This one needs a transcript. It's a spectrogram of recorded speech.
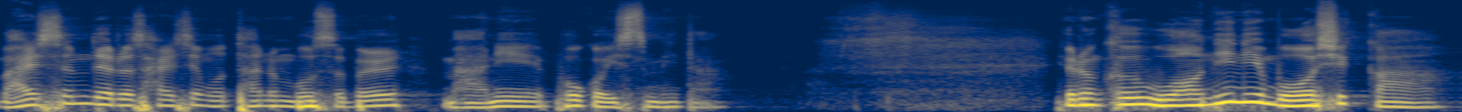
말씀대로 살지 못하는 모습을 많이 보고 있습니다. 여러분 그 원인이 무엇일까?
